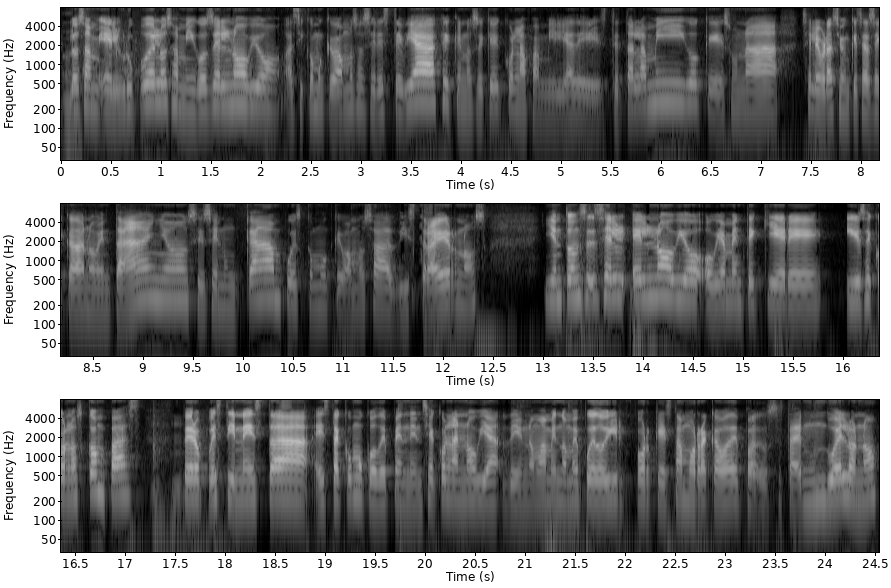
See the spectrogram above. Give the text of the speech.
Ah. Los el grupo de los amigos del novio, así como que vamos a hacer este viaje, que no sé qué, con la familia de este tal amigo, que es una celebración que se hace cada 90 años, es en un campo, es como que vamos a distraernos. Y entonces el, el novio obviamente quiere irse con los compas, pero pues tiene esta, esta como codependencia con la novia de no mames, no me puedo ir porque esta morra acaba de, o sea, está en un duelo, ¿no?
